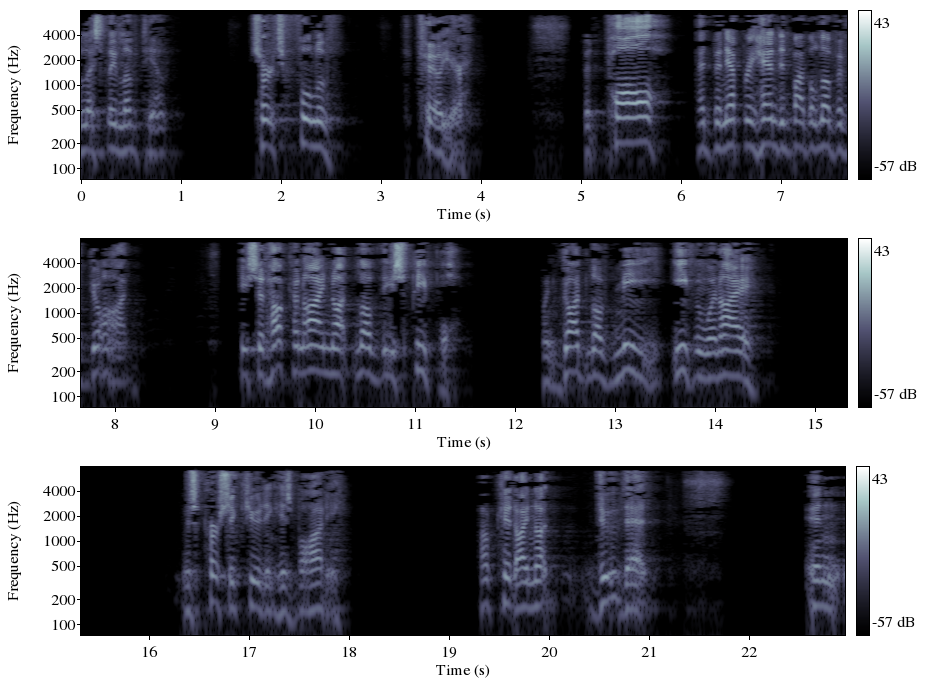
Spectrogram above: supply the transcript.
the less they loved him. Church full of failure. But Paul had been apprehended by the love of God. He said, how can I not love these people when God loved me even when I was persecuting his body? How could I not do that? And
